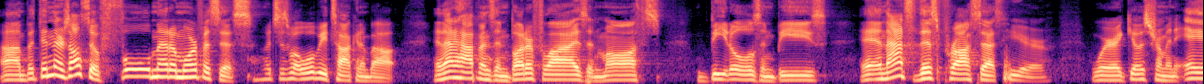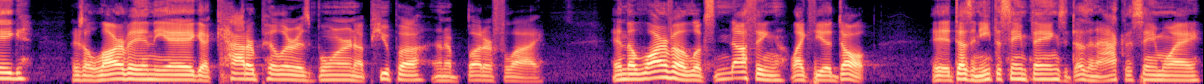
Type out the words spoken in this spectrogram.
Um, but then there's also full metamorphosis, which is what we'll be talking about. And that happens in butterflies and moths, beetles and bees. And that's this process here, where it goes from an egg, there's a larva in the egg, a caterpillar is born, a pupa, and a butterfly. And the larva looks nothing like the adult. It doesn't eat the same things, it doesn't act the same way.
